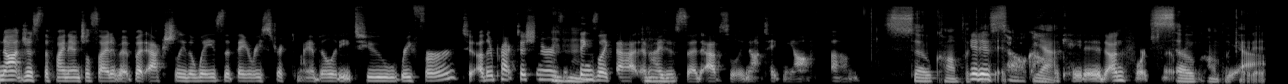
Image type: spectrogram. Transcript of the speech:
not just the financial side of it, but actually the ways that they restrict my ability to refer to other practitioners mm-hmm. and things like that. And mm-hmm. I just said, absolutely not, take me off. Um, so complicated. It is so complicated, yeah. unfortunately. So complicated.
